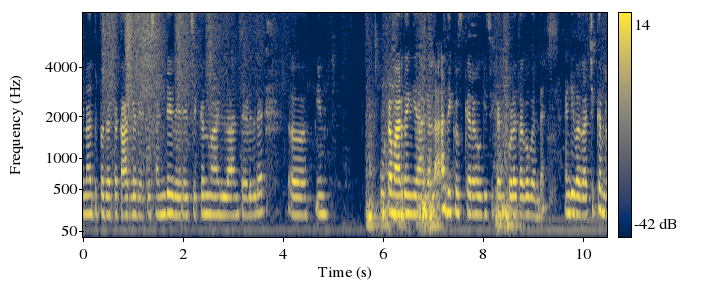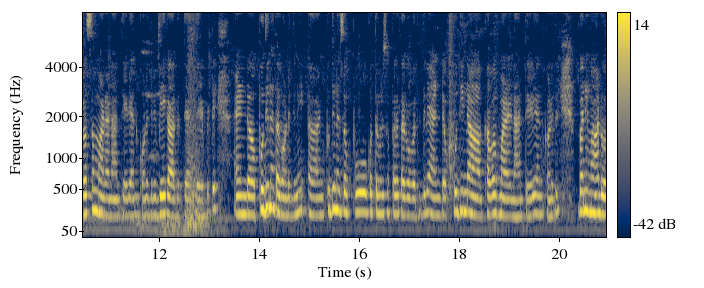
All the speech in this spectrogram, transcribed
ಏನಾದರೂ ಪದಾರ್ಥಕ್ಕಾಗಲೇಬೇಕು ಸಂಡೇ ಬೇರೆ ಚಿಕನ್ ಮಾಡಿಲ್ಲ ಅಂತ ಹೇಳಿದ್ರೆ ಏನು? ಊಟ ಮಾಡ್ದಂಗೆ ಆಗಲ್ಲ. ಅದಕ್ಕೋಸ್ಕರ ಹೋಗಿ ಚಿಕನ್ ಕೂಡ ತಗೊಬಂದೆ. ಆ್ಯಂಡ್ ಇವಾಗ ಚಿಕನ್ ರಸಮ್ ಮಾಡೋಣ ಅಂತೇಳಿ ಅಂದ್ಕೊಂಡಿದ್ದೀನಿ ಬೇಗ ಆಗುತ್ತೆ ಅಂತ ಹೇಳ್ಬಿಟ್ಟು. ಆ್ಯಂಡ್ ಪುದೀನ ತಗೊಂಡಿದ್ದೀನಿ. ಆ್ಯಂಡ್ ಪುದೀನ ಸೊಪ್ಪು, ಕೊತ್ತಂಬರಿ ಸೊಪ್ಪೆಲ್ಲ ತಗೊಬಂದಿದ್ದೀನಿ. ಆ್ಯಂಡ್ ಪುದೀನ ಕಬಾಬ್ ಮಾಡೋಣ ಅಂತೇಳಿ ಅಂದ್ಕೊಂಡಿದ್ದೀನಿ ಬನ್ನಿ ಮಾಡುವ,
